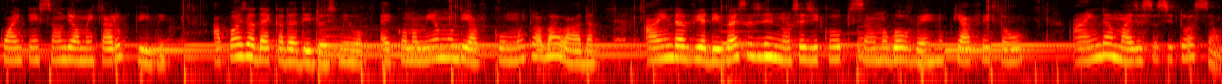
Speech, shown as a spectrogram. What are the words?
com a intenção de aumentar o PIB. Após a década de 2000, a economia mundial ficou muito abalada. Ainda havia diversas denúncias de corrupção no governo que afetou ainda mais essa situação.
